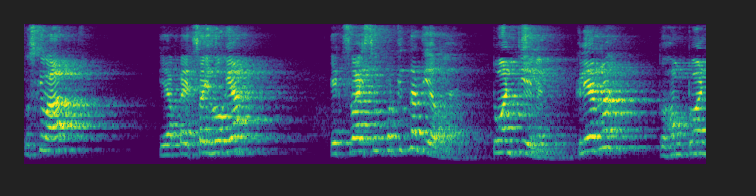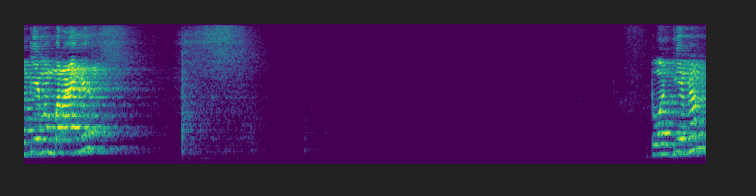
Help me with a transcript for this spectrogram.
उसके बाद ये आपका एक्स वाई हो गया। एक्स वाई से ऊपर कितना दिया हुआ है? ट्वेंटी एम क्लियर ना? तो हम ट्वेंटी एम बनाएँगे। Twenty M M?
